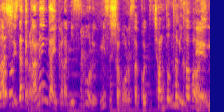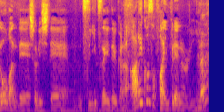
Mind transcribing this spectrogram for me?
マジでだって画面外からミスボールミスしたボールさこうやってちゃんと取りに行っててノーバンで処理して次つなげてるからあれこそファインプレーなのに。なんか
